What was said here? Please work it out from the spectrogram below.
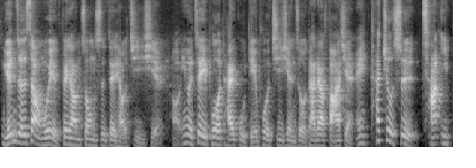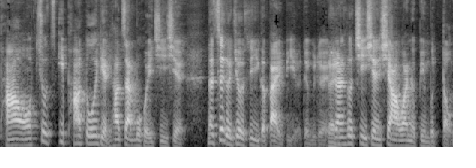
原则上我也非常重视这条季线，好，因为这一波台股跌破季线之后，大家发现，哎，它就是差一趴哦，就一趴多一点，它站不回季线，那这个就是一个败笔了，对不对？对。虽然说季线下弯的并不陡，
